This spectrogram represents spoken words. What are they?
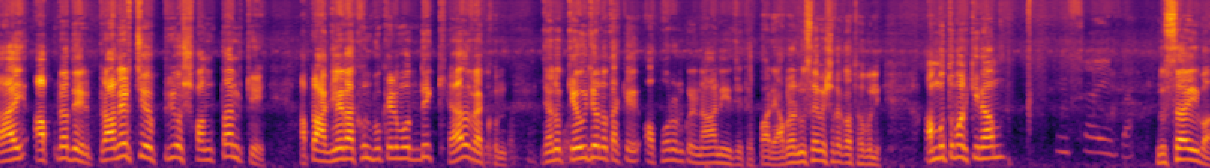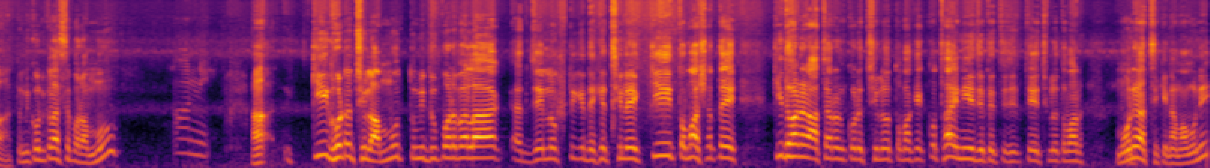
তাই আপনাদের প্রাণের চেয়ে প্রিয় সন্তানকে আপনারা আগলে রাখুন বুকের মধ্যে খেয়াল রাখুন যেন কেউ যেন তাকে অপহরণ করে না নিয়ে যেতে পারে। আমরা নুসাইবের সাথে কথা বলি। আম্মু তোমার কি নাম? সাইবা নুসাইবা। তুমি কোন ক্লাসে পড়ো আম্মু? কি ঘটেছিল আম্মু? তুমি দুপুরবেলা যে লোকটিকে দেখেছিলে কি তোমার সাথে কি ধরনের আচরণ করেছিল তোমাকে কোথায় নিয়ে যেতে চেয়েছিল তোমার মনে আছে কিনা মামুনি?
